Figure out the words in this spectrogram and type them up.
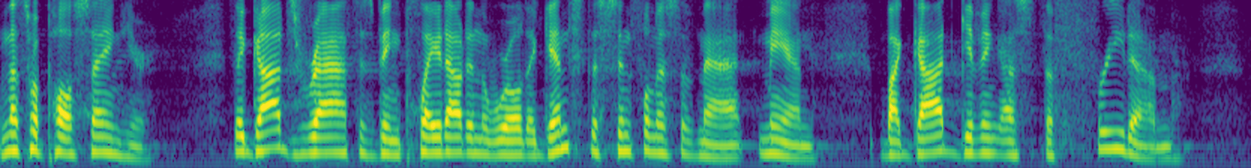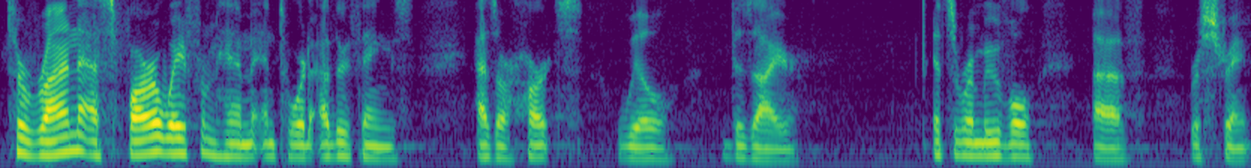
And that's what Paul's saying here. That God's wrath is being played out in the world against the sinfulness of man, by God giving us the freedom to run as far away from Him and toward other things as our hearts will desire. It's a removal of restraint.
